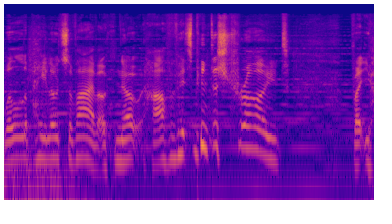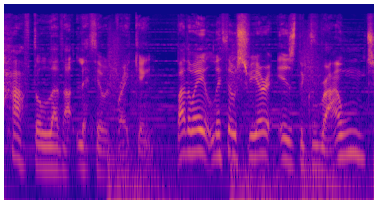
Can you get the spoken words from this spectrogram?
Will the payload survive? Oh no, half of it's been destroyed. But you have to love that litho breaking. By the way, lithosphere is the ground.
